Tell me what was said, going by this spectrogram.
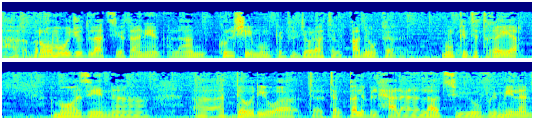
آه، رغم وجود لاتسيو ثانيا الآن كل شيء ممكن في الجولات القادمة. ممكن تتغير موازين آه، آه، الدوري وتنقلب الحال على لاتسيو يوفي ميلان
